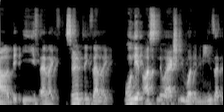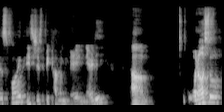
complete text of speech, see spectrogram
uh, the ETH, and like certain things that like only us know actually what it means at this point. It's just becoming very nerdy. Um, but also,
